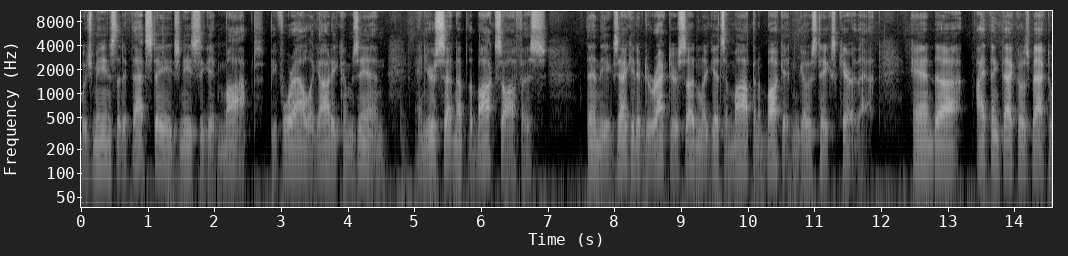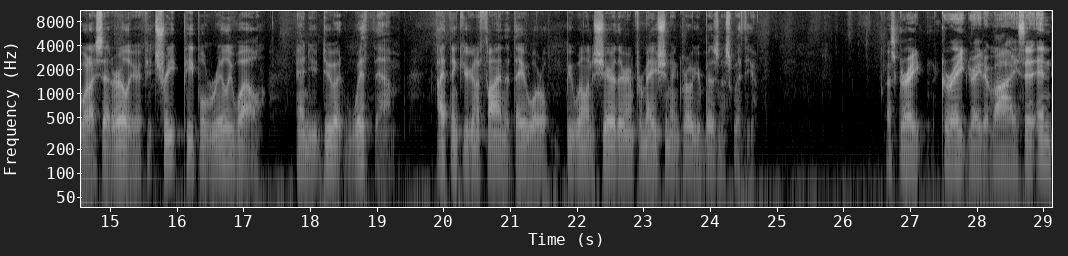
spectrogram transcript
which means that if that stage needs to get mopped before Al Legati comes in and you're setting up the box office, then the executive director suddenly gets a mop and a bucket and goes takes care of that. And uh, I think that goes back to what I said earlier. If you treat people really well and you do it with them, I think you're going to find that they will be willing to share their information and grow your business with you. That's great. Great, great advice, and and,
